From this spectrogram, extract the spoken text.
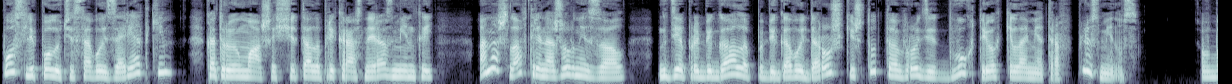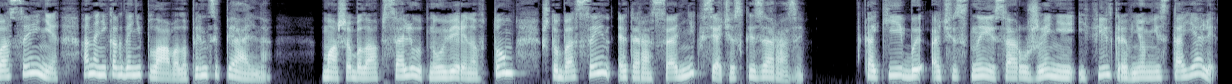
После получасовой зарядки, которую Маша считала прекрасной разминкой, она шла в тренажерный зал, где пробегала по беговой дорожке что-то вроде двух-трех километров, плюс-минус. В бассейне она никогда не плавала, принципиально. Маша была абсолютно уверена в том, что бассейн — это рассадник всяческой заразы. Какие бы очистные сооружения и фильтры в нем не стояли,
